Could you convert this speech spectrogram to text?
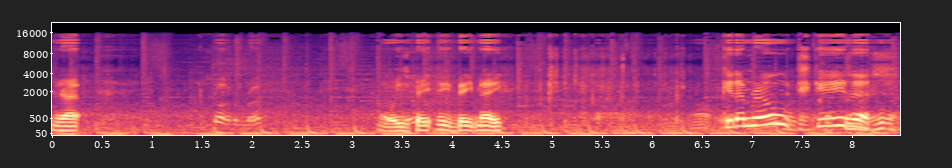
Yeah. Got them, bro. Oh, he's beat, he's beat me. Get him, Roach, Jesus.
